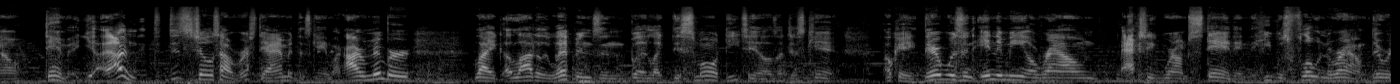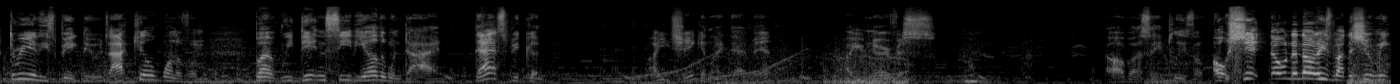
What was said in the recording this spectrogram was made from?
now. Damn it. Yeah, I, this shows how rusty I am at this game. Like, I remember, like, a lot of the weapons, and but, like, the small details, I just can't. Okay, there was an enemy around, actually, where I'm standing. He was floating around. There were three of these big dudes. I killed one of them, but we didn't see the other one die. That's because... Why are you shaking like that, man? Are you nervous? Oh, I was about to say, please don't. Oh, shit! No, no, no, he's about to shoot me.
